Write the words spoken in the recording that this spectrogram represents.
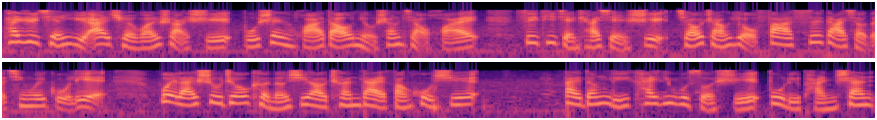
他日前与爱犬玩耍时不慎滑倒，扭伤脚踝。CT 检查显示脚掌有发丝大小的轻微骨裂，未来数周可能需要穿戴防护靴。拜登离开医务所时步履蹒跚，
